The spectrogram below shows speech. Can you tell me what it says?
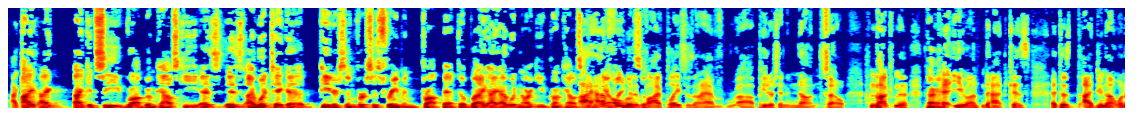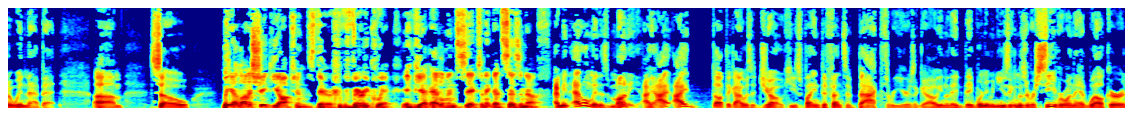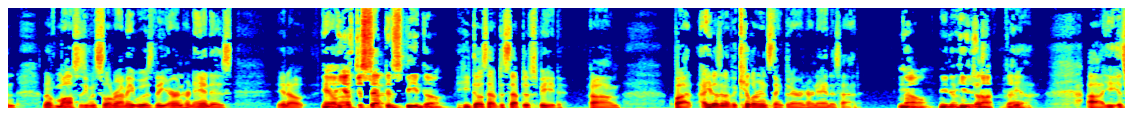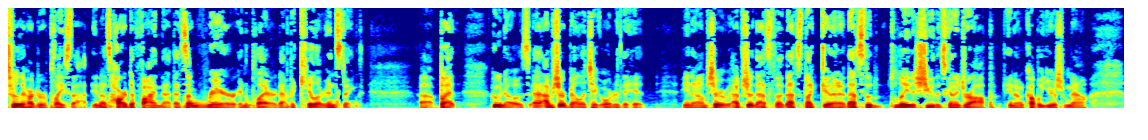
I, can't. I, I could see Rob Gronkowski as is. I would take a Peterson versus Freeman prop bet though, but I, I, I wouldn't argue Gronkowski. I have Freeman those- in five places, and I have uh, Peterson in none. So I'm not going to bet you on that because does. I do not want to win that bet. Um, so But yeah, a lot of shaky options there. Very quick. If you have Edelman six, I think that says enough. I mean, Edelman is money. I, I, I thought the guy was a joke. He was playing defensive back three years ago. You know, they, they weren't even using him as a receiver when they had Welker, and I don't know if Moss is even still around. Maybe it was the Aaron Hernandez. You know, Yeah, uh, he has deceptive speed though. he does have deceptive speed, um, but he doesn't have the killer instinct that Aaron Hernandez had. No, he, he does Just- not. Yeah. Uh, it's really hard to replace that. You know, it's hard to find that. That's so rare in a player to have the killer instinct. Uh, but who knows? I'm sure Belichick ordered the hit. You know, I'm sure. I'm sure that's the that's like uh, that's the latest shoe that's going to drop. You know, a couple years from now,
